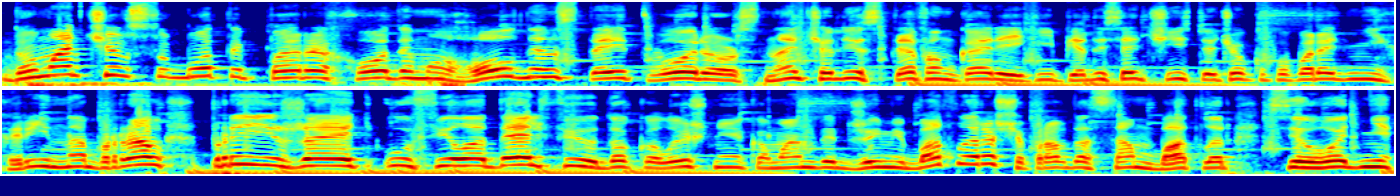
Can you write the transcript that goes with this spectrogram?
До матчів суботи переходимо. Golden State Warriors на чолі з Стефом Карі, який 56 очок у попередній грі набрав, приїжджають у Філадельфію до колишньої команди Джиммі Батлера. Щоправда, сам Батлер сьогодні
